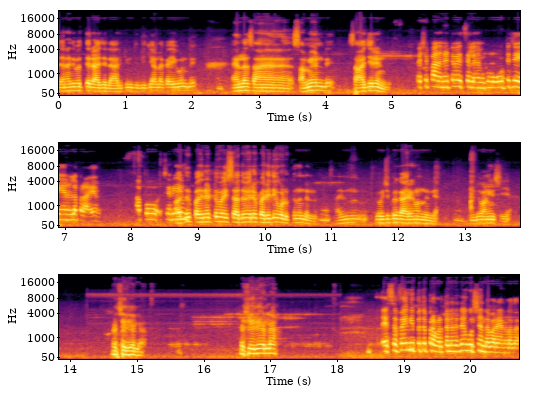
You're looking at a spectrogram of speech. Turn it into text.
ജനാധിപത്യ രാജ്യമല്ല ആർക്കും ചിന്തിക്കാനുള്ള കഴിവുണ്ട് അതിനുള്ള സമയമുണ്ട് സാഹചര്യമുണ്ട്. പക്ഷെ പതിനെട്ട് വയസ്സല്ലേ നമുക്ക് വോട്ട് ചെയ്യാനുള്ള പ്രായം? അപ്പോ ചെറിയ അത് പതിനെട്ട് വയസ്സ് അതുവരെ പരിധി കൊടുക്കുന്നുണ്ടല്ലോ. അതിന് യോജിപ്പ് കാര്യങ്ങളൊന്നുമില്ല. എന്ത് വേണമെങ്കിലും ചെയ്യാം. ശരിയല്ല. ശരിയല്ല. എസ് എഫ് ഐന്റെ ഇപ്പോഴത്തെ പ്രവർത്തനത്തിനെ കുറിച്ച് എന്താ പറയാനുള്ളത്?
